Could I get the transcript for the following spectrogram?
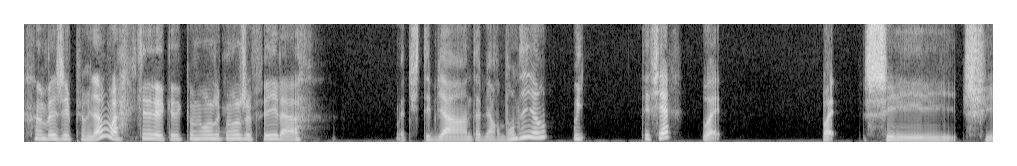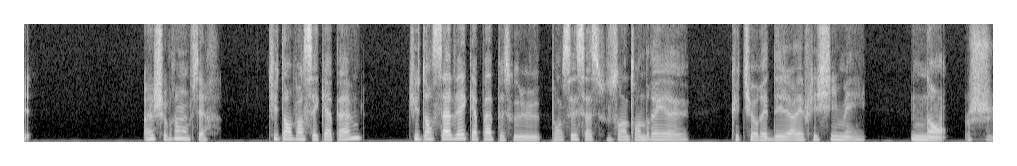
bah, j'ai plus rien, moi. Que- que- comment, je- comment je fais là? Bah, tu t'es bien, t'as bien rebondi, hein Oui. T'es fière? Je suis- je suis. Ah, je suis vraiment fière. Tu t'en pensais capable? Tu t'en savais capable? Parce que penser, ça sous-entendrait euh, que tu aurais déjà réfléchi, mais Non, je.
